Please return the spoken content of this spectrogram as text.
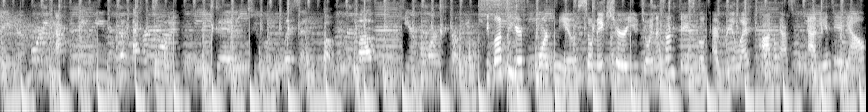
during your morning, afternoon, evening, whatever time you did to listen. But we would love to hear more from you. We'd love to hear more from you, so make sure you join us on Facebook at Real Life Podcast with Abbie and Danielle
